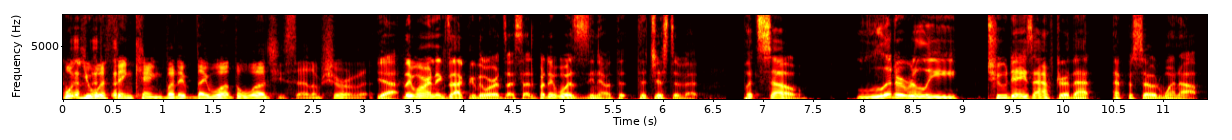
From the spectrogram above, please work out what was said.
what you were thinking, but it, they weren't the words you said. I'm sure of it. Yeah, they weren't exactly the words I said, but it was, you know, the, the gist of it. But so, literally two days after that episode went up,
